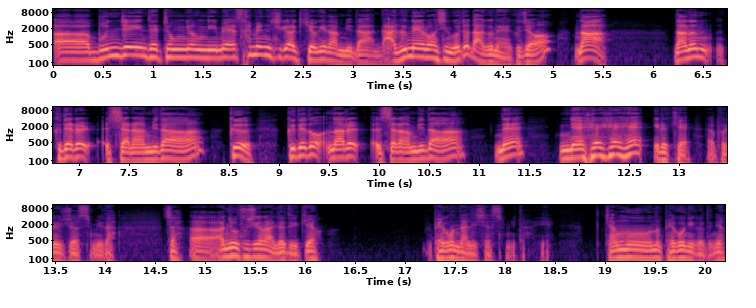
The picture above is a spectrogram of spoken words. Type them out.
아, 문재인 대통령님의 삼행시가 기억이 납니다. 나그네로 하신 거죠, 나그네. 그죠? 나, 나는 그대를 사랑합니다. 그, 그대도 나를 사랑합니다. 네, 네 헤헤헤. 이렇게 보내주셨습니다. 자, 아, 안 좋은 소식 하나 알려드릴게요. 100원 날리셨습니다. 예. 장문은 100원이거든요.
